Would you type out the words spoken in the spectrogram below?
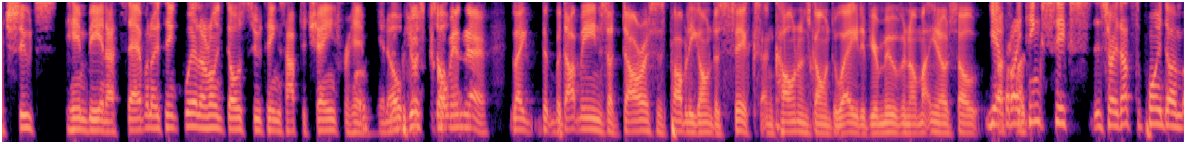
which suits him being at seven. I think. Will I don't think those two things have to change for him. You know, just to so, come in there, like, but that means that Doris is probably going to six and Conan's going to eight. If you're moving on, you know, so yeah. But I think six. Sorry, that's the point. I'm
